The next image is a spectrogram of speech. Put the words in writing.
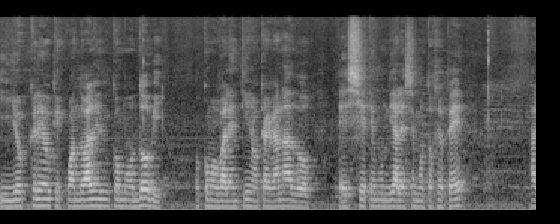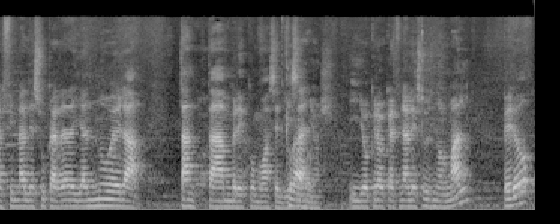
Y yo creo que cuando alguien como Dobby o como Valentino que ha ganado eh, siete mundiales en MotoGP, al final de su carrera ya no era tanta hambre como hace 10 años. Y yo creo que al final eso es normal, pero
